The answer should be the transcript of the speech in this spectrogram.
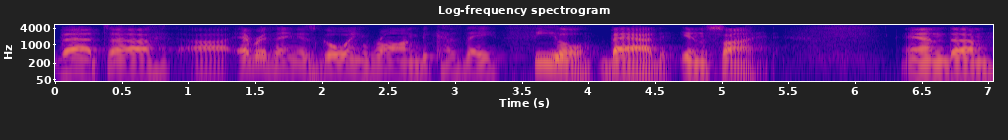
that uh, uh, everything is going wrong because they feel bad inside. And um,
